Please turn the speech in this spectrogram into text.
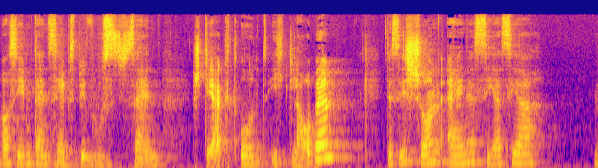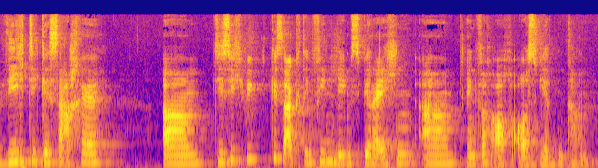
was eben dein Selbstbewusstsein stärkt. Und ich glaube, das ist schon eine sehr, sehr wichtige Sache, ähm, die sich, wie gesagt, in vielen Lebensbereichen ähm, einfach auch auswirken kann.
